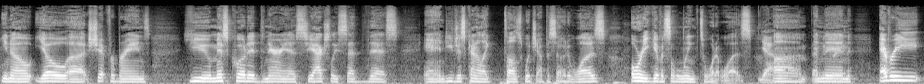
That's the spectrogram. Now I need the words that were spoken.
you know, yo, uh, shit for brains. You misquoted Daenerys. She actually said this, and you just kind of like tell us which episode it was, or you give us a link to what it was. Yeah, Um, and then great. every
